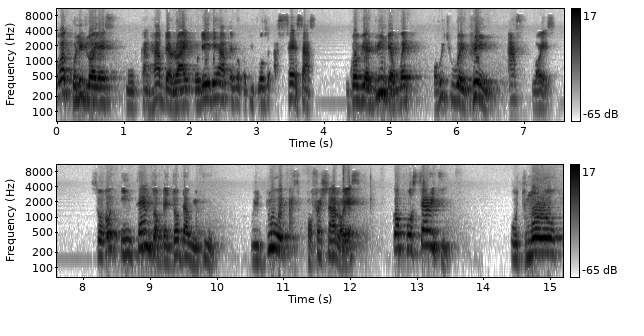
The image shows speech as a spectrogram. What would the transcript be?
Our colleague lawyers who can have the right, or they, they have every opportunity to assess us because we are doing the work for which we were trained as lawyers. So, in terms of the job that we do, we do it as professional lawyers. Because posterity will tomorrow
